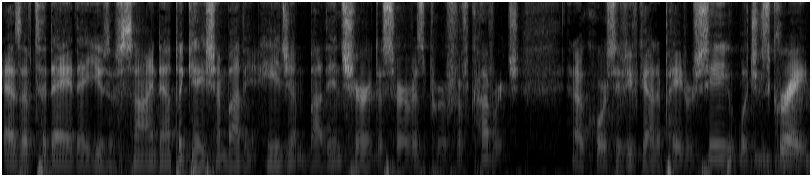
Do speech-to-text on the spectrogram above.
as of today, they use a signed application by the agent by the insured to serve as proof of coverage. And of course, if you've got a paid receipt, which is great.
